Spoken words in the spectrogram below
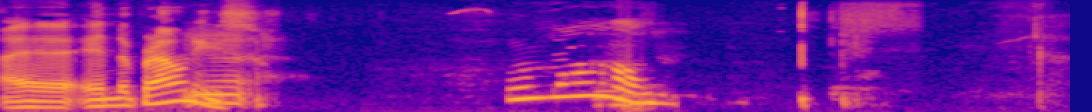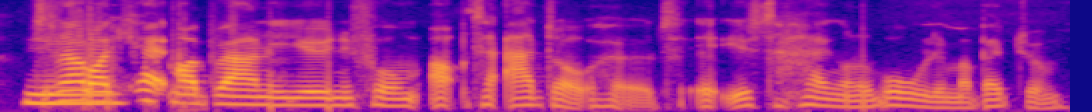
Uh, in the brownies. Wow. Do you know I kept my brownie uniform up to adulthood? It used to hang on a wall in my bedroom.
